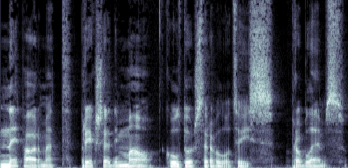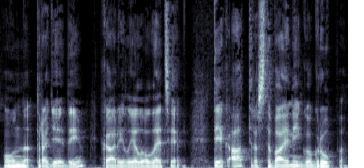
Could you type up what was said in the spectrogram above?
nepārmet priekšsēdim Mao kultūras revolūcijas problēmas un traģēdiju, kā arī lielo lēcienu. Tiek atrasta vainīgo grupa,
